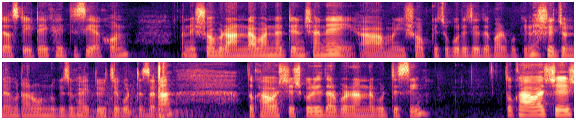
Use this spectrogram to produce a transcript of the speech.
জাস্ট এটাই খাইতেছি এখন। মানে সব রান্না বান্নার টেনশানে আমি সব কিছু করে যেতে পারব কিনা, সেজন্য এখন আর অন্য কিছু খাইতে ইচ্ছা করতেছে না। তো খাওয়া শেষ করেই তারপর রান্না করতেছি। তো খাওয়া শেষ,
